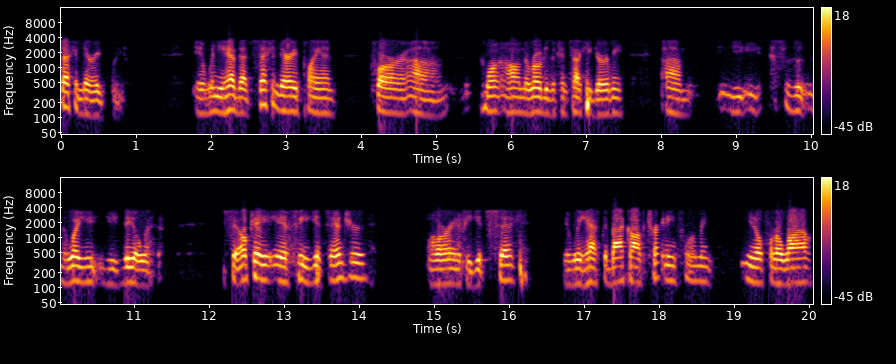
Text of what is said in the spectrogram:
secondary plan. And when you have that secondary plan for um, going on the road to the Kentucky Derby, um, you, this is the way you, you deal with it. You say, okay, if he gets injured or if he gets sick and we have to back off training for him, you know, for a while,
